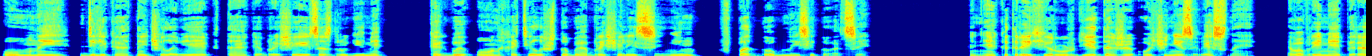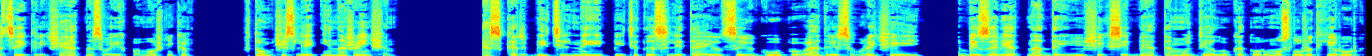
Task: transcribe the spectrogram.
Умный, деликатный человек так обращается с другими, как бы он хотел, чтобы обращались с ним в подобной ситуации. Некоторые хирурги, даже очень известные, во время операции кричат на своих помощников, в том числе и на женщин. Оскорбительные эпитеты слетают с их губ в адрес врачей, беззаветно отдающих себя тому делу, которому служит хирург.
